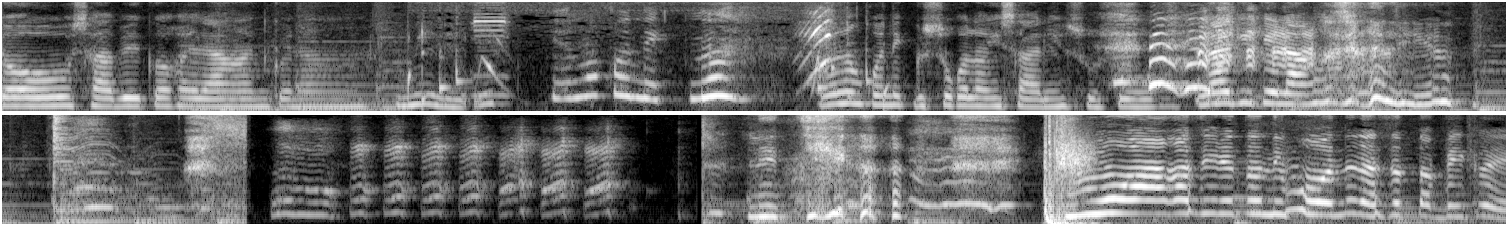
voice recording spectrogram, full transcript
So, sabi ko, kailangan ko ng lumiliit. Yan mo connect nun. Walang connect, gusto ko lang isali yung suso. Lagi kailangan sali yun. Yung mukha kasi nito ni Mona nasa tabi ko eh.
